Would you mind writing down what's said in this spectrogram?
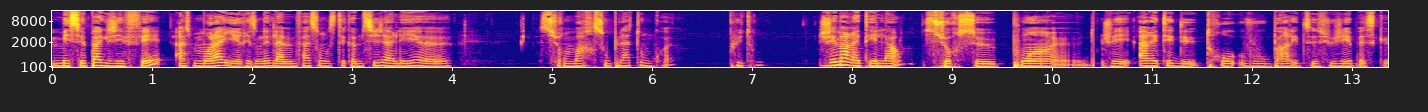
Mais ce pas que j'ai fait, à ce moment-là, il résonnait de la même façon. C'était comme si j'allais euh, sur Mars ou Platon, quoi. Pluton. Je vais m'arrêter là sur ce Euh, je vais arrêter de trop vous parler de ce sujet parce que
